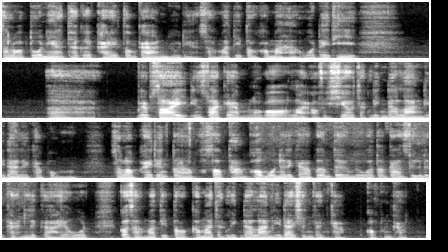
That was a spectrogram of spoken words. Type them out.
สำหรับตัวนี้ถ้าเกิดใครต้องการอยู่เนี่ยสามารถติดต่อเข้ามาหาโอ๊ตได้ที่เอ่อเว็บไซต์ Instagram แล้วก็ Line Official จากลิงก์ด้านล่างนี้ได้เลยครับผมสำหรับใครที่ต้องการสอบถามข้อมูลนาฬิกาเพิ่มเติมหรือว่าต้องการซื้อหรือขายนาฬิกาให้โอ๊ตก็สามารถติดต่อเข้ามาจากลิงก์ด้านล่างนี้ได้เช่นกันครับ ขอบคุณครับ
